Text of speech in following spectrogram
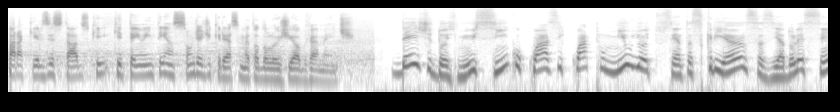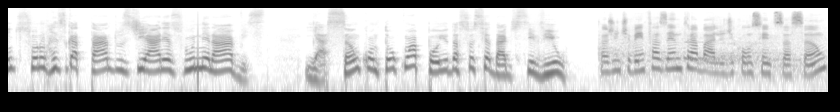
para aqueles estados que, que tenham a intenção de adquirir essa metodologia, obviamente. Desde 2005, quase 4.800 crianças e adolescentes foram resgatados de áreas vulneráveis. E a ação contou com o apoio da sociedade civil. A gente vem fazendo trabalho de conscientização,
